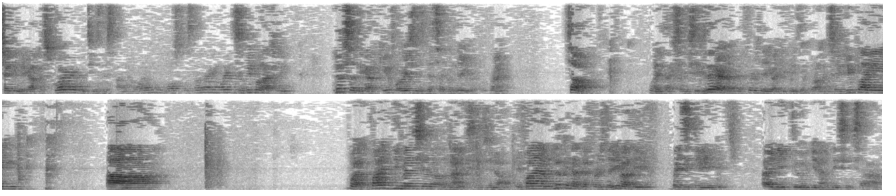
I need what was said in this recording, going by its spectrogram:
checking the gap square, which is the standard one, most standard anyway. Some people actually looks at the gap cube, or is it the second derivative, right? So, well, it actually says there, the first derivative is the problem. So if you plug in, uh, well, five-dimensional analysis, you know, if I am looking at the first derivative, basically, I need to, you know, this is, uh,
